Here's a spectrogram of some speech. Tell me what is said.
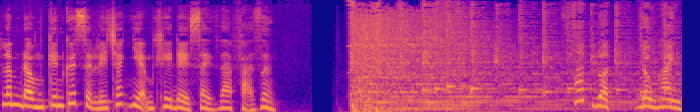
Lâm Đồng kiên quyết xử lý trách nhiệm khi để xảy ra phá rừng. Pháp luật đồng hành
